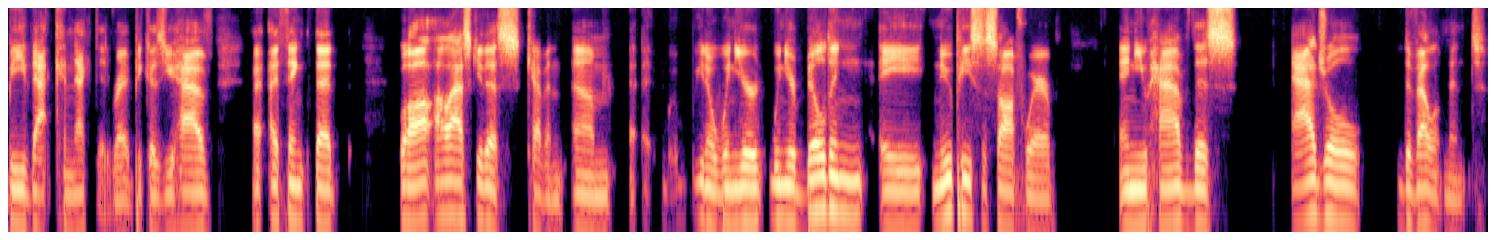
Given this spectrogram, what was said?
be that connected, right? Because you have, I, I think that Well, I'll, I'll ask you this, Kevin. Um, you know, when you're when you're building a new piece of software, and you have this agile development,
